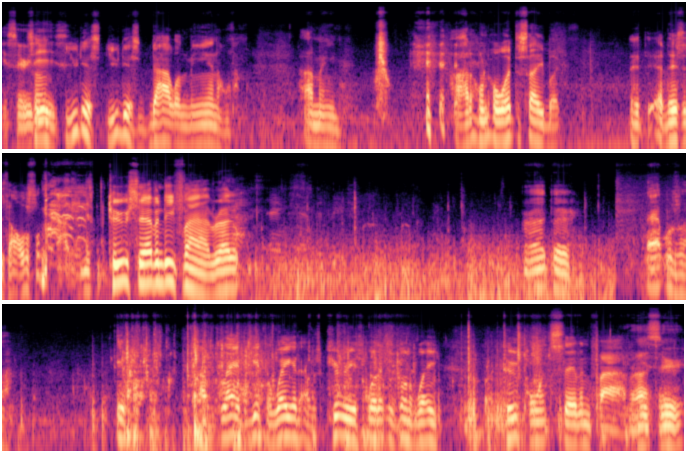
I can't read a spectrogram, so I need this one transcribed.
Yes, sir. It Son, is. You just, you just dialing me in on them. I mean, I don't know what to say, but it, uh, this is awesome. Oh, yeah, and this- 275 right up, right there. That was a. It, I was glad to get to weigh it. I was curious what it was going to weigh. 2.75 right yes, there. sir.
